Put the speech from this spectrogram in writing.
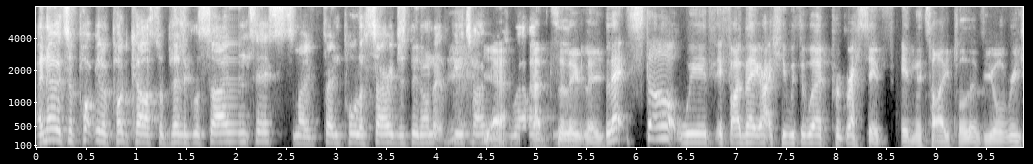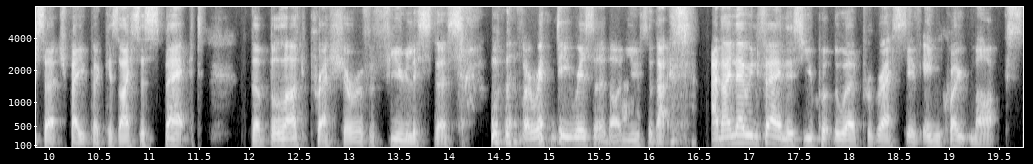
I know it's a popular podcast for political scientists. My friend Paula Surridge has been on it a few times Yeah, as well. absolutely. Let's start with, if I may, actually with the word progressive in the title of your research paper, because I suspect the blood pressure of a few listeners will have already risen on use of that. And I know, in fairness, you put the word progressive in quote marks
